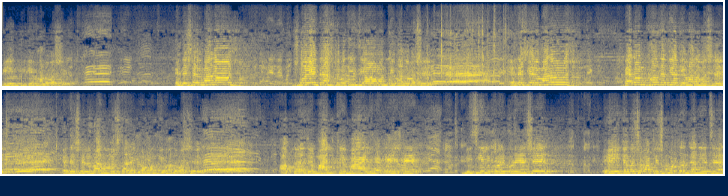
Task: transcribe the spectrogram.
বিএনপিকে ভালোবাসে। এদেশের মানুষ শহীদ রাষ্ট্রপতি জিয়াউর রহমানকে ভালোবাসে। এদেশের মানুষ বেগম খালেদা জিয়াকে ভালোবাসে। এদেশের মানুষ তারেক রহমানকে ভালোবাসে। আপনারা যে মাইলকে মাইল হেঁটে হেঁটে মিছিল করে করে এসে এই জনসভাকে সমর্থন জানিয়েছেন,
